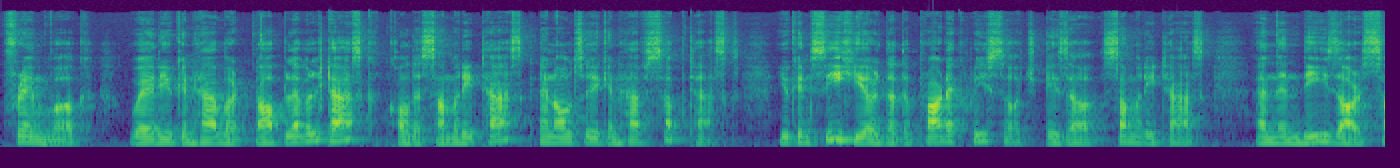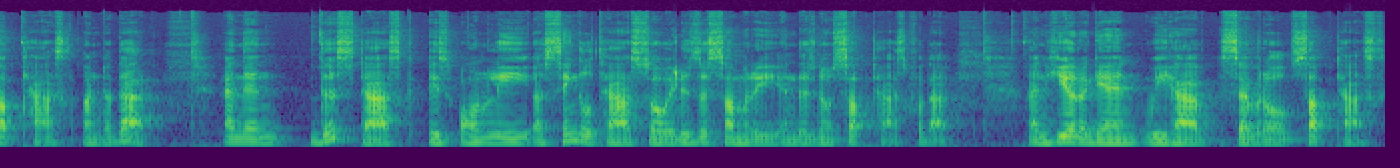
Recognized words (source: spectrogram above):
framework where you can have a top level task called a summary task and also you can have subtasks. You can see here that the product research is a summary task and then these are subtasks under that. And then this task is only a single task, so it is a summary and there's no subtask for that. And here again, we have several subtasks.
